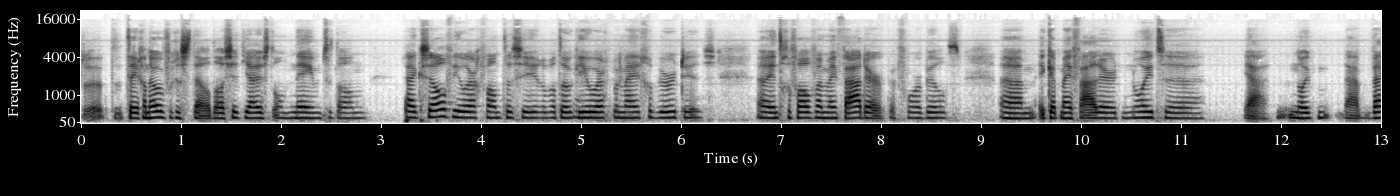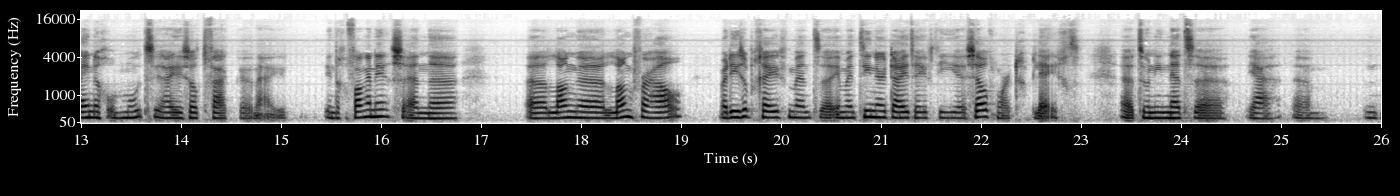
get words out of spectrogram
het tegenovergestelde. Als je het juist ontneemt, dan ga ik zelf heel erg fantaseren, wat ook ja. heel erg bij mij gebeurd is. in het geval van mijn vader bijvoorbeeld. Um, ik heb mijn vader nooit ja, nooit nou, weinig ontmoet. Hij zat vaak uh, nou, in de gevangenis en uh, uh, lang, lang verhaal. Maar die is op een gegeven moment, in mijn tienertijd, heeft hij zelfmoord gepleegd. toen hij net ja, um, een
